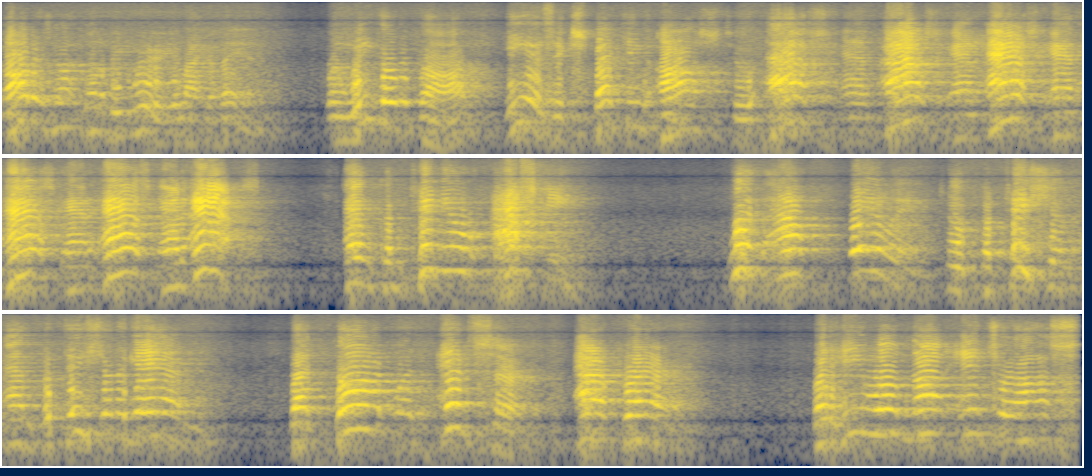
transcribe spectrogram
God is not going to be weary like a man. When we go to God, he is expecting us to ask and ask and ask and ask and ask and continue asking without failing to petition and petition again that God would answer our prayer. But he will not answer us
